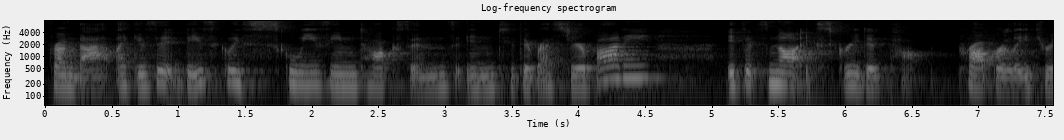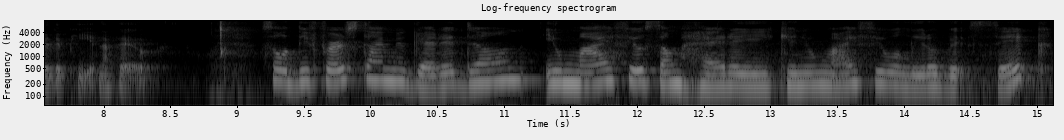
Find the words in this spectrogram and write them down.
from that? Like, is it basically squeezing toxins into the rest of your body if it's not excreted po- properly through the pee and the poop? So the first time you get it done, you might feel some headache and you might feel a little bit sick.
